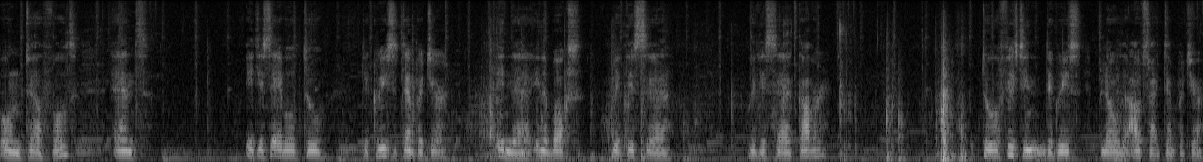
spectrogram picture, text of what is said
on 12 volt and it is able to decrease the temperature in the in a box with this uh, with this uh, cover to 15 degrees below the outside temperature.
